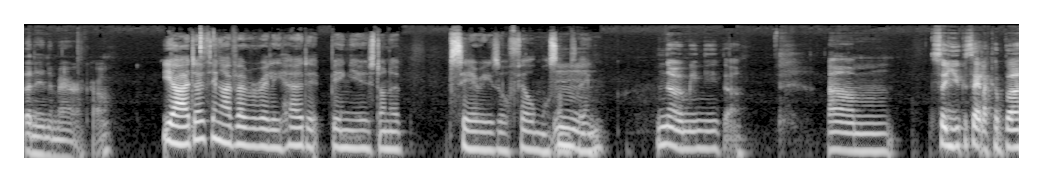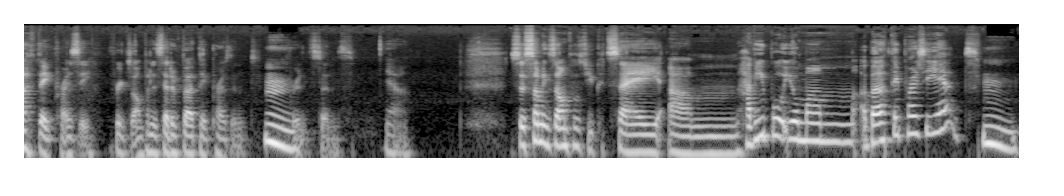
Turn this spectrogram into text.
than in America. Yeah, I don't think I've ever really heard it being used on a series or film or something. No, me neither. Um, so you could say like a birthday prezi, for example, instead of birthday present, Mm. for instance. Yeah. So some examples you could say, um, "Have you bought your mum a birthday prezi yet?" Mm.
